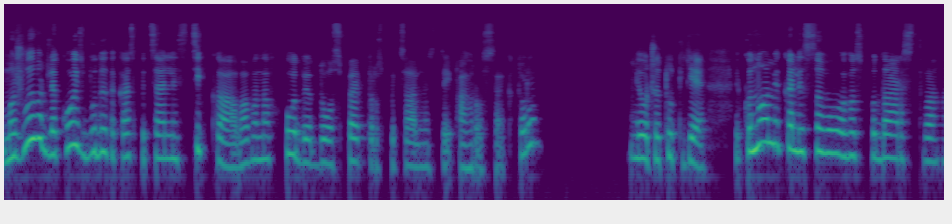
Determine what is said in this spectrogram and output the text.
Можливо, для когось буде така спеціальність цікава, вона входить до спектру спеціальностей агросектору. І отже, тут є економіка лісового господарства,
